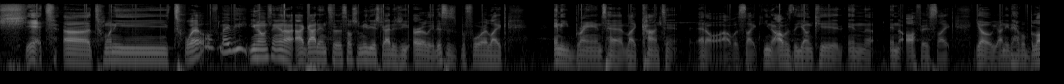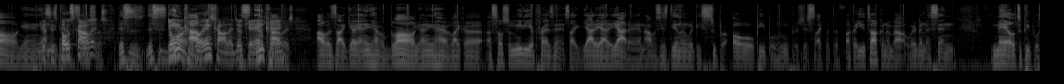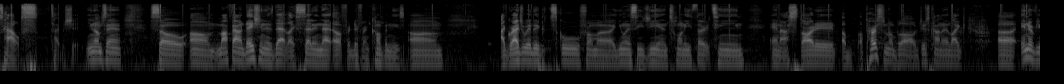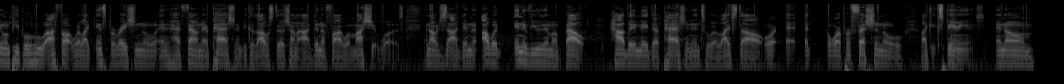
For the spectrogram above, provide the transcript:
shit uh 2012 maybe you know what I'm saying I, I got into social media strategy early this is before like any brands had like content at all. I was like, you know, I was the young kid in the in the office, like, yo, y'all need to have a blog and This is post-college? This is this is During- in college. Oh, in college. Okay. in okay. college. I was like, yo, I need to have a blog. I need to have like a, a social media presence, like yada yada yada. And I was just dealing with these super old people who were just like, what the fuck are you talking about? We're gonna send mail to people's house type of shit. You know what I'm saying? So um, my foundation is that like setting that up for different companies. Um, I graduated school from uh, UNCG in 2013, and I started a, a personal blog, just kind of like uh, interviewing people who I thought were like inspirational and had found their passion because I was still trying to identify what my shit was, and I would just identi- I would interview them about how they made their passion into a lifestyle or a, or a professional like experience, and um,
